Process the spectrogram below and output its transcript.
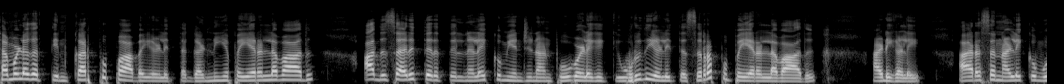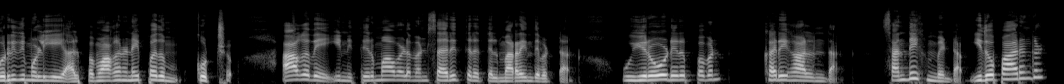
தமிழகத்தின் கற்பு பாவை அளித்த கண்ணிய பெயரல்லவா அது? அது சரித்திரத்தில் நிலைக்கும் என்று நான் பூவழகிக்கு உறுதியளித்த சிறப்பு பெயரல்லவா அது? அடிகளே அரசன் அளிக்கும் உறுதிமொழியை அல்பமாக நினைப்பதும் குற்றம். ஆகவே இனி திருமாவளவன் சரித்திரத்தில் மறைந்து விட்டான் உயிரோடு இருப்பவன் கரிகாலன்தான். சந்தேகம் வேண்டாம். இதோ பாருங்கள்.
